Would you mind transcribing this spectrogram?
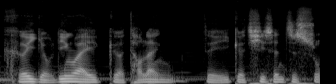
可以有另外一个逃难的一个栖身之所，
